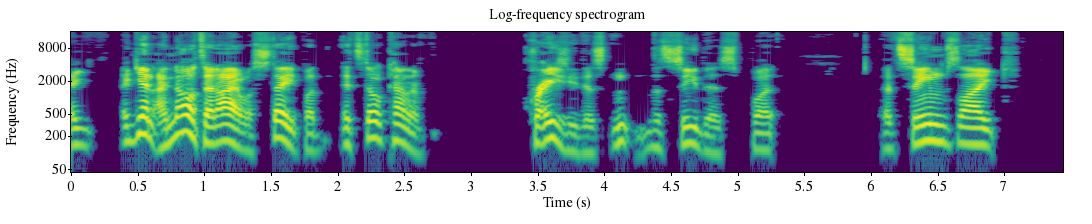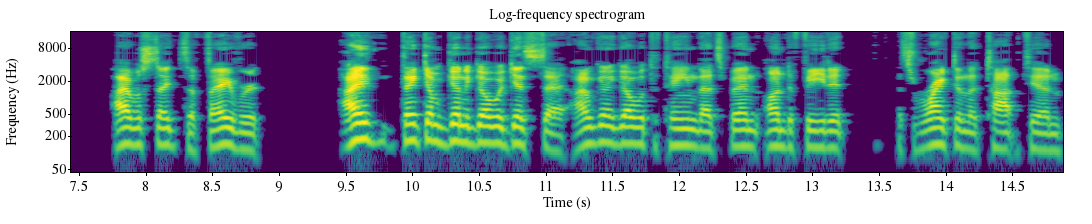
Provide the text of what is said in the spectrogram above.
I, again, I know it's at Iowa State, but it's still kind of crazy to, to see this. But it seems like Iowa State's a favorite I think I'm going to go against that. I'm going to go with the team that's been undefeated, that's ranked in the top 10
